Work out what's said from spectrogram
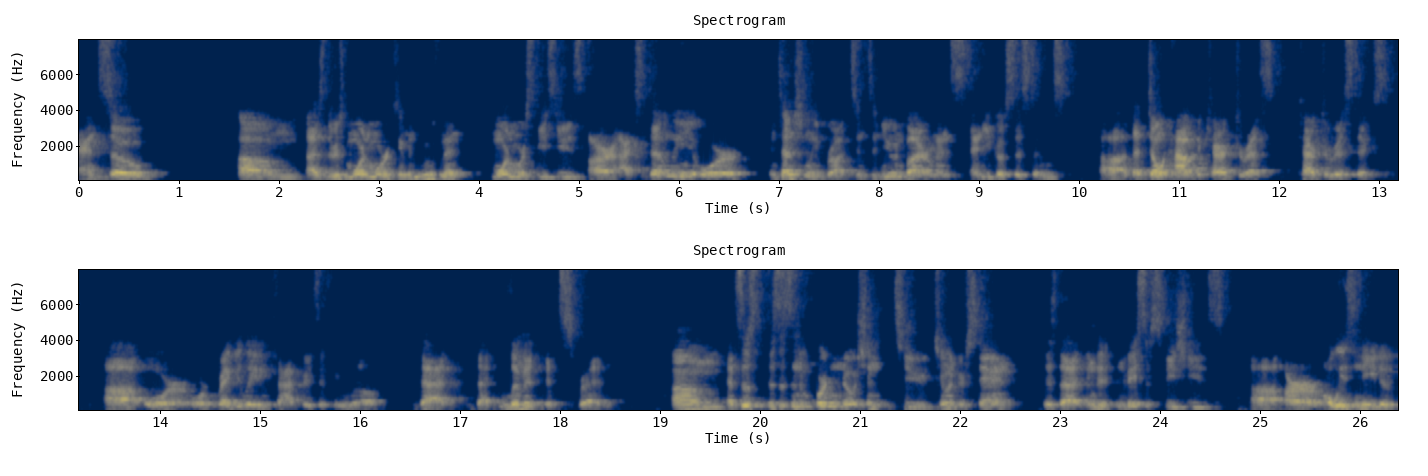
And so um, as there's more and more human movement, more and more species are accidentally or intentionally brought into new environments and ecosystems uh, that don't have the characteristics uh, or, or regulating factors, if you will, that, that limit its spread. Um, and so this is an important notion to, to understand is that invasive species are always native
